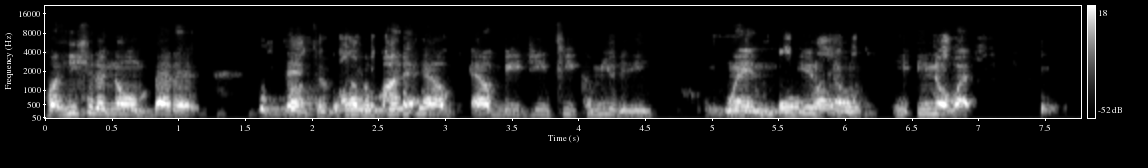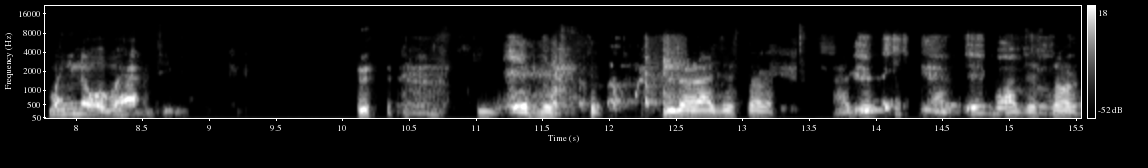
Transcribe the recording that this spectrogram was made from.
But he should have known better than to talk about the L, LBGT community when you know he, he know what when he know what will happen to you. You know, I just thought, I just, I, I just thought,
